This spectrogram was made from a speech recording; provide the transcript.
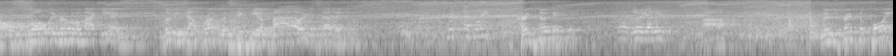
Paul slowly rolling them back in. Louis out front with a 60 and a 537. Chris, lead. Chris took it. Yeah, Louis got lead. Ah. Moves Chris to point.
